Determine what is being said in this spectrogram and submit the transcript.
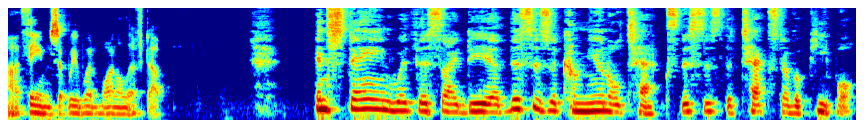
uh, themes that we would want to lift up. And staying with this idea, this is a communal text. This is the text of a people.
